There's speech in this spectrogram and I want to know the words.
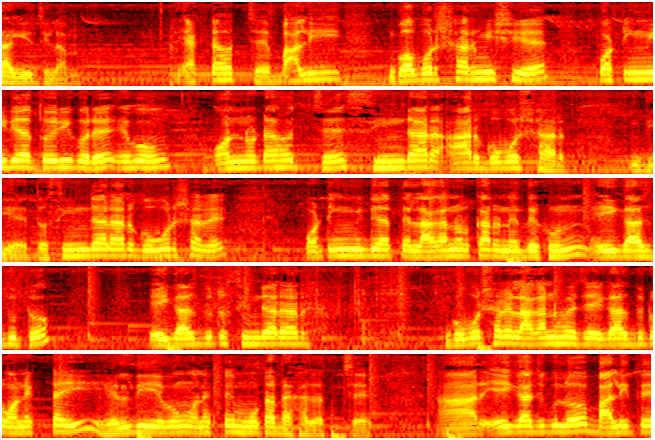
লাগিয়েছিলাম। একটা হচ্ছে বালি গোবর সার মিশিয়ে পটিং মিডিয়া তৈরি করে এবং অন্যটা হচ্ছে সিন্ডার আর গোবর সার দিয়ে। তো সিন্ডার আর গোবর সারে পটিং মিডিয়াতে লাগানোর কারণে দেখুন এই গাছ দুটো, এই গাছ দুটো সিন্ডার আর গোবর সারে লাগানো হয়েছে, এই গাছ দুটো অনেকটাই হেলদি এবং অনেকটাই মোটা দেখা যাচ্ছে। আর এই গাছগুলো বালিতে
